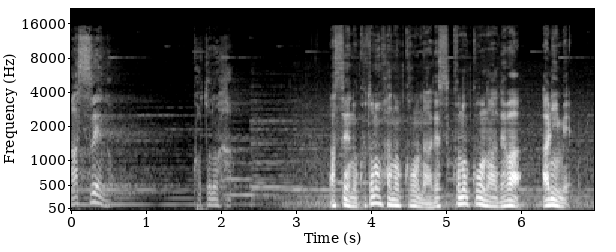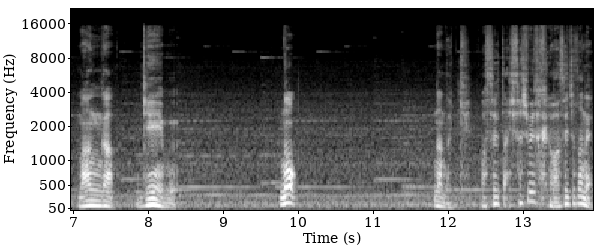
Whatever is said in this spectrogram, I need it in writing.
明日へのことの葉。明日へのことの葉のコーナーです。このコーナーではアニメ漫画ゲームのなんだっけ？忘れた。久しぶりだから忘れちゃったね。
